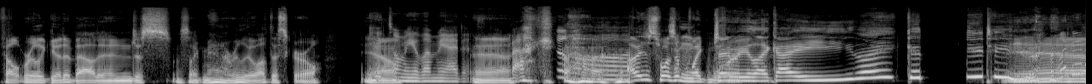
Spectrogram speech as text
felt really good about it and just was like, man, I really love this girl. You You know, told me you love me. I didn't Yeah. back. I just wasn't like Jen, were worried. like, I like it, you too? Yeah. what did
